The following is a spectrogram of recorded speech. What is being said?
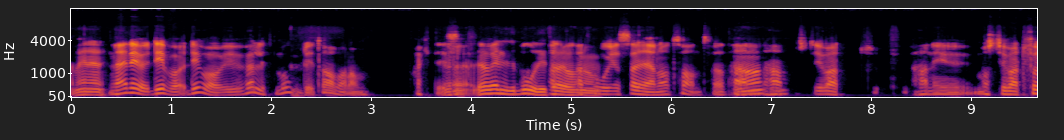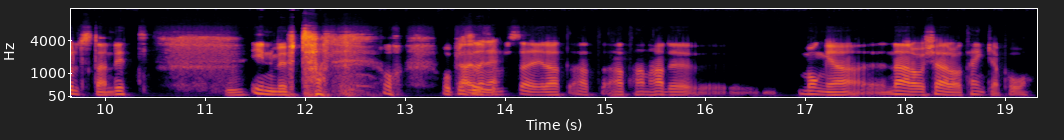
jag menar... Nej, det, det, var, det var ju väldigt modigt av honom. Faktiskt. Ja, det var väldigt modigt av honom. Att våga säga något sånt. För att han, ja. han måste ju varit han är ju, måste ju varit fullständigt mm. inmutad. och, och precis ja, som du säger att, att, att han hade många nära och kära att tänka på.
